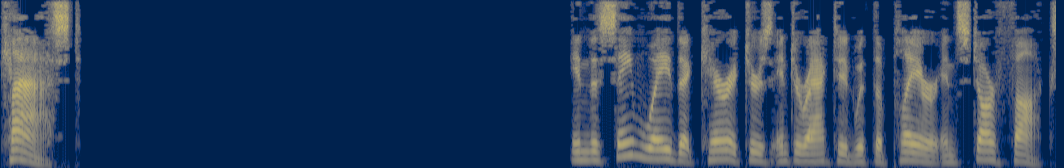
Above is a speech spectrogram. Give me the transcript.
Cast In the same way that characters interacted with the player in Star Fox,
